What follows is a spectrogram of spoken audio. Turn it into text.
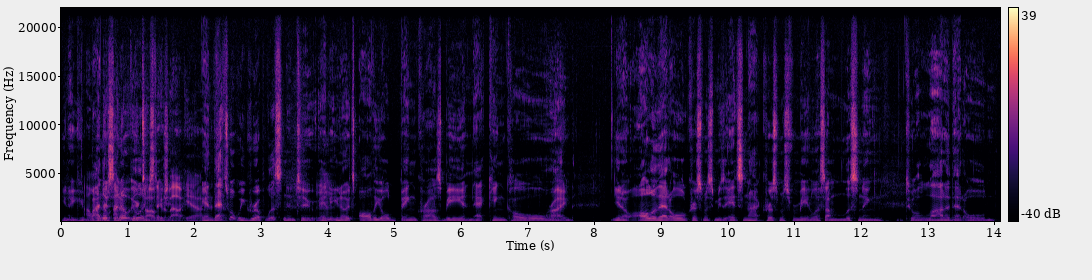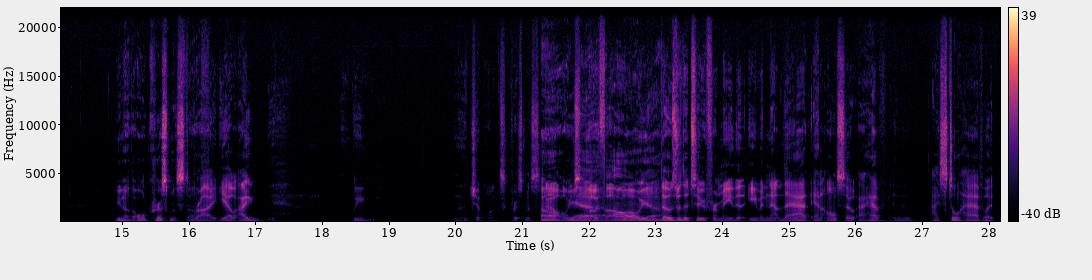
you know you can buy know- this I at know a what you're filling station about, yeah. and That's that's what we grew up listening to and you know it's all the old Bing Crosby and Nat King Cole Right. and you know all of that old Christmas music it's not Christmas for me unless I'm listening to a lot of that old you know the old Christmas stuff Right. Yeah. I we Chipmunks Christmas oh albums. yeah Both of them. oh yeah Those are the two for me that even now that and also I have and I still have it.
